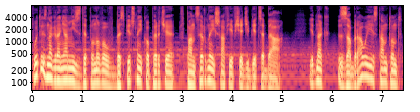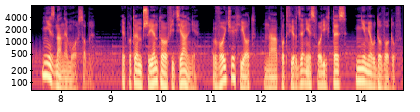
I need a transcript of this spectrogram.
Płyty z nagraniami zdeponował w bezpiecznej kopercie w pancernej szafie w siedzibie CBA, jednak zabrały je stamtąd nieznane mu osoby. Jak potem przyjęto oficjalnie, Wojciech J. na potwierdzenie swoich tez nie miał dowodów,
